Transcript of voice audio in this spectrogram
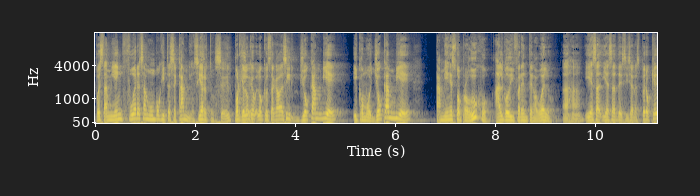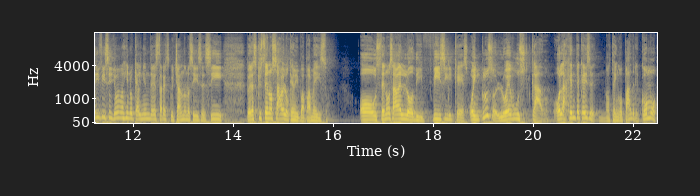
pues también fuerzan un poquito ese cambio, ¿cierto? Sí. Porque Lo, que, lo que usted acaba de decir, yo cambié y como yo cambié, también esto produjo algo diferente en abuelo. Ajá. Y, esa, y esas decisiones. Pero qué difícil, yo me imagino que alguien debe estar escuchándonos y dice, sí, pero es que usted no sabe lo que mi papá me hizo. O usted no sabe lo difícil que es. O incluso lo he buscado. O la gente que dice, no tengo padre. ¿Cómo?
